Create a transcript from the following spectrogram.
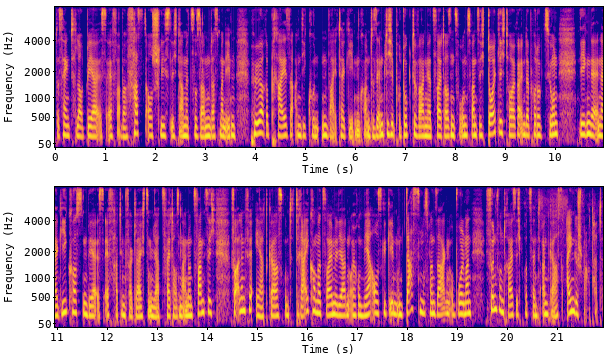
Das hängt laut BASF aber fast ausschließlich damit zusammen, dass man eben höhere Preise an die Kunden weitergeben konnte. Sämtliche Produkte waren ja 2022 deutlich teurer in der Produktion wegen der Energiekosten. BASF hat im Vergleich zum Jahr 2021 vor allem für Erdgas rund 3,2 Milliarden Euro mehr ausgegeben. Und das muss man sagen, obwohl man 35 Prozent an Gas eingespart hatte.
